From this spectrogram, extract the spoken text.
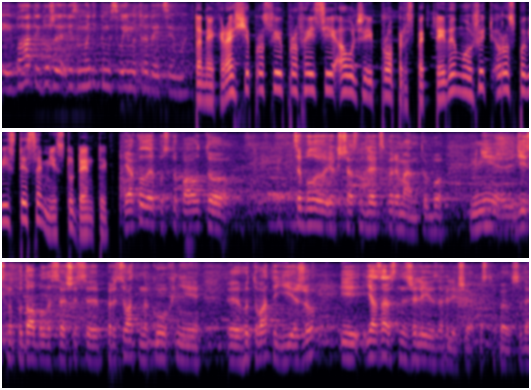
і багатий дуже різноманітними своїми традиціями. Та найкраще про свої професії, а отже, і про перспективи можуть розповісти самі студенти. Я коли поступав, то це було, якщо чесно, для експерименту, бо мені дійсно подобалося щось е, працювати на кухні, е, готувати їжу. І я зараз не жалію взагалі, що я поступив сюди.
